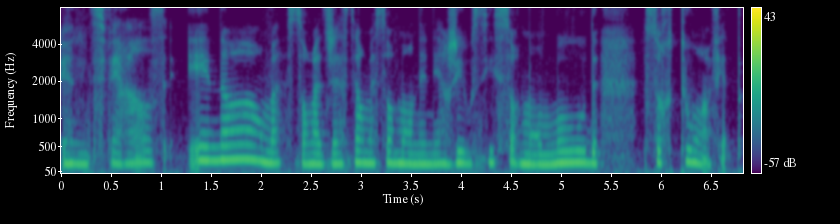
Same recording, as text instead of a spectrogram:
une différence énorme sur ma digestion, mais sur mon énergie aussi, sur mon mood, surtout en fait.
